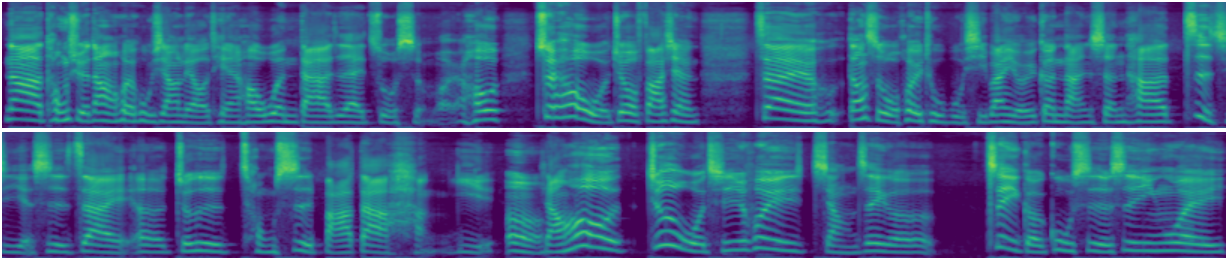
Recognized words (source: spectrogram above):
那同学当然会互相聊天，然后问大家在做什么，然后最后我就发现，在当时我绘图补习班有一个男生，他自己也是在呃就是从事八大行业，嗯，然后就是我其实会讲这个这个故事，是因为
